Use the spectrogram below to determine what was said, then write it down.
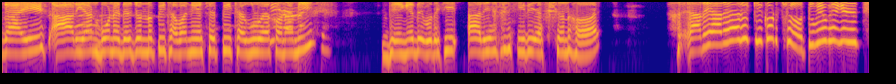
গাইস আরিয়ান বোনেদের জন্য পিঠা বানিয়েছে। পিঠাগুলো এখন আমি ভেঙে দেব। দেখি আরিয়ানের কি রিয়াকশন হয়। আরে আরে আরে, কি করছ? তুমিও ভেঙে দিচ্ছ?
